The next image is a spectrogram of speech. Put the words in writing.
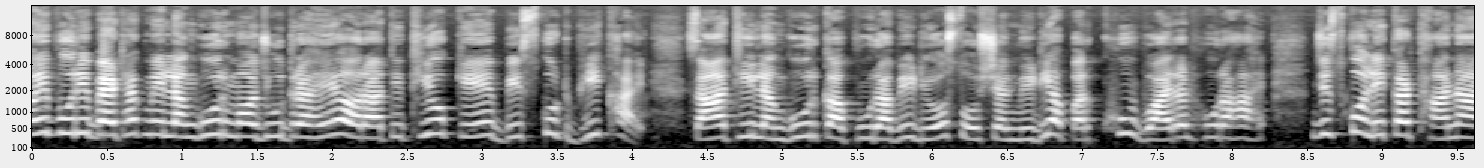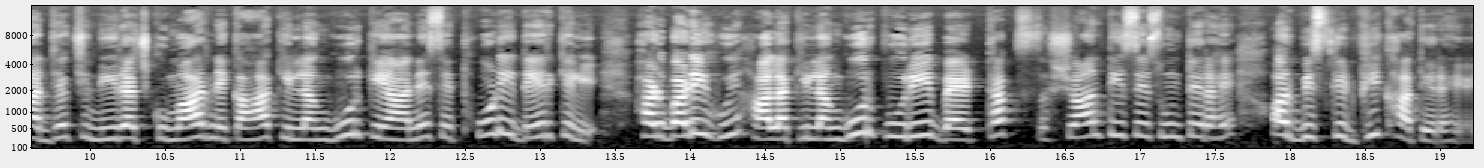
वहीं पूरी बैठक में लंगूर मौजूद रहे और अतिथियों के बिस्कुट भी खाए। साथ ही लंगूर का पूरा वीडियो सोशल मीडिया पर खूब वायरल हो रहा है, जिसको लेकर थाना अध्यक्ष नीरज कुमार ने कहा कि लंगूर के आने से थोड़ी देर के लिए हड़बड़ी हुई। हालाँकि लंगूर पूरी बैठक शांति से सुनते रहे और बिस्किट भी खाते रहे।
